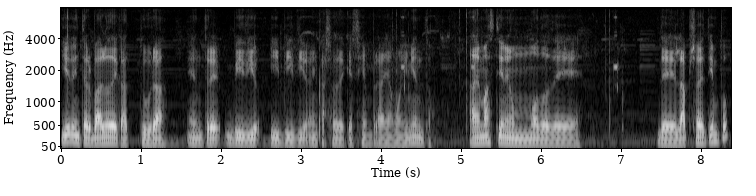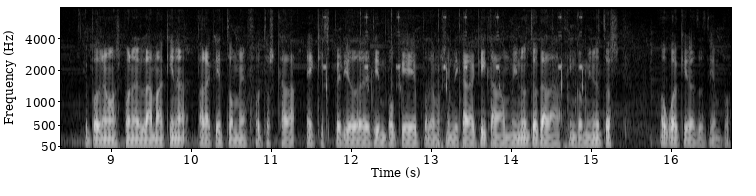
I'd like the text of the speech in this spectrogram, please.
y el intervalo de captura entre vídeo y vídeo en caso de que siempre haya movimiento. Además tiene un modo de, de lapso de tiempo que podremos poner la máquina para que tome fotos cada X periodo de tiempo que podemos indicar aquí, cada un minuto, cada cinco minutos o cualquier otro tiempo.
